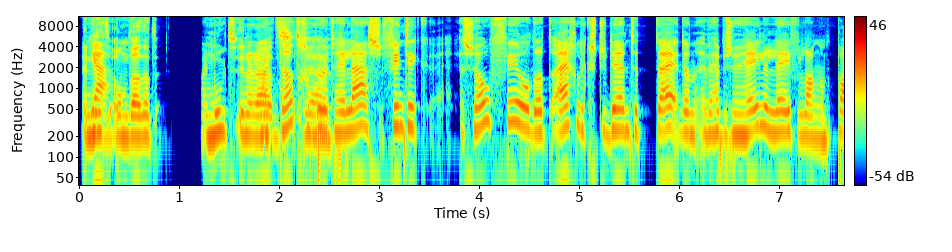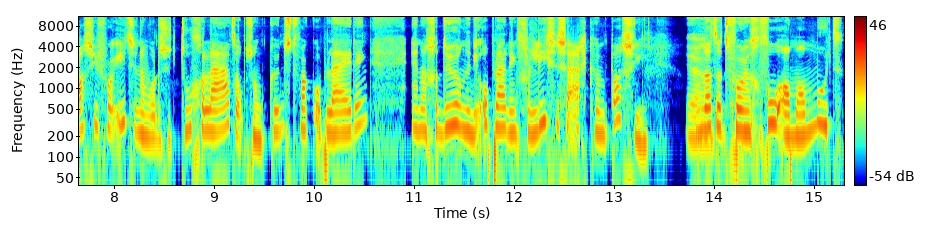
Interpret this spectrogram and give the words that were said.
En Ja. niet omdat het Maar- moet inderdaad. Maar dat ja. gebeurt helaas, vind ik, zoveel dat eigenlijk studenten, tij- dan hebben ze hun hele leven lang een passie voor iets en dan worden ze toegelaten op zo'n kunstvakopleiding. En dan gedurende die opleiding verliezen ze eigenlijk hun passie. Ja. Omdat het voor hun gevoel allemaal moet.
